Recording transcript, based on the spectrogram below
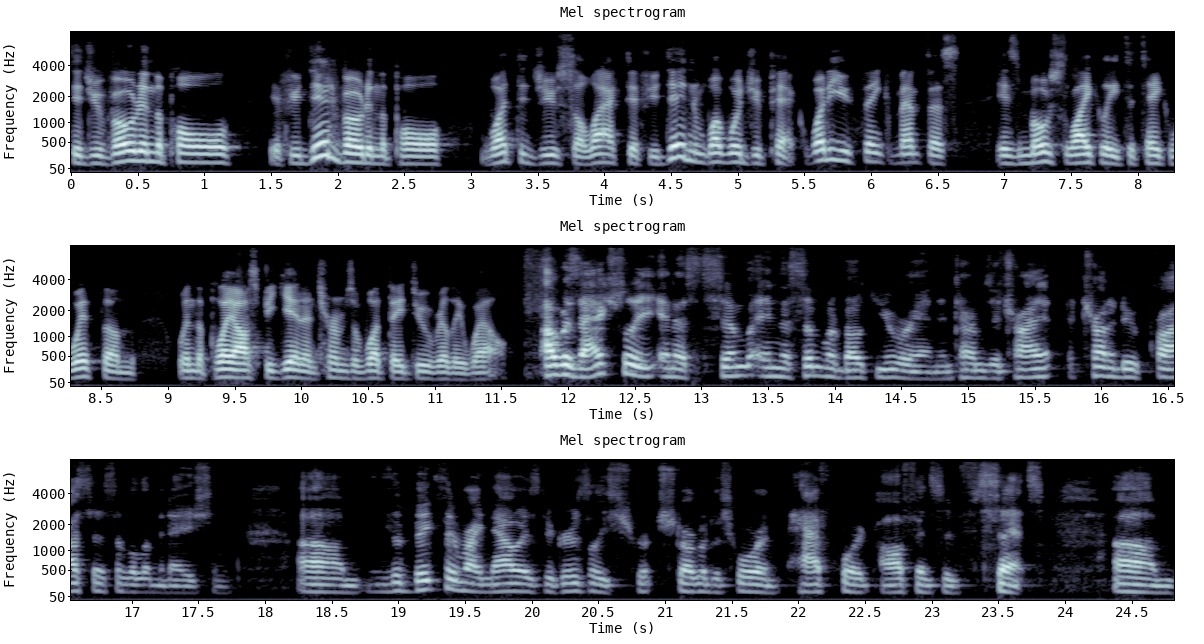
Did you vote in the poll? If you did vote in the poll, what did you select? If you didn't, what would you pick? What do you think Memphis is most likely to take with them when the playoffs begin in terms of what they do really well? I was actually in a sim in the similar boat you were in in terms of trying trying to do process of elimination. Um, the big thing right now is the Grizzlies sh- struggle to score in half court offensive sets. Um,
